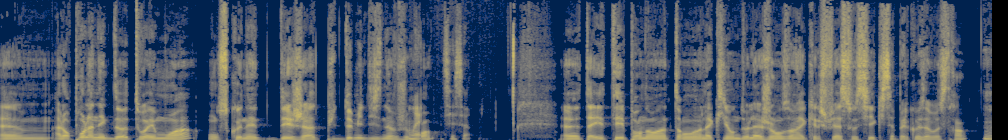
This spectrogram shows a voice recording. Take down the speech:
Euh, alors, pour l'anecdote, toi et moi, on se connaît déjà depuis 2019, je ouais, crois. c'est ça. Euh, tu as été pendant un temps la cliente de l'agence dans laquelle je suis associé qui s'appelle Cosa Vostra. Mm.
